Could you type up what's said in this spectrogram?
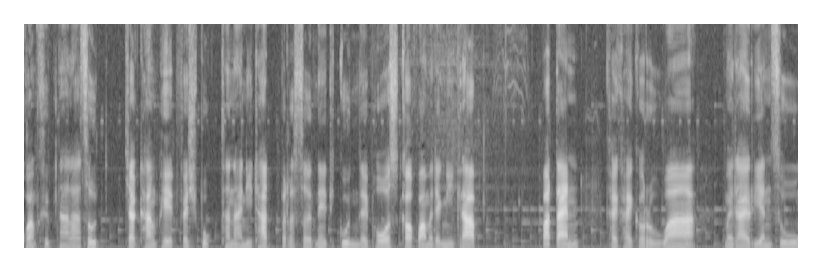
ความคืบหน้าล่าสุด จากทางเพจ Facebook ทนายนิทัศน์ประเสริฐเนติกุลได้โพสต์ข้อความมาอย่างนี้ครับป้าแตนใครๆก็รู้ว่าไม่ได้เรียนสูง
